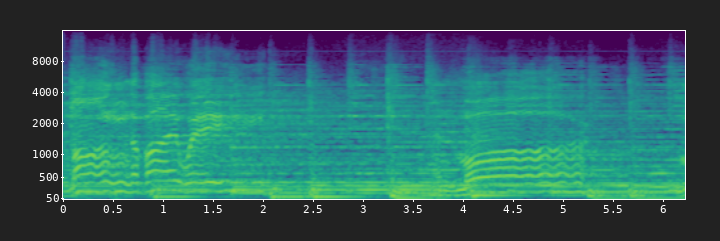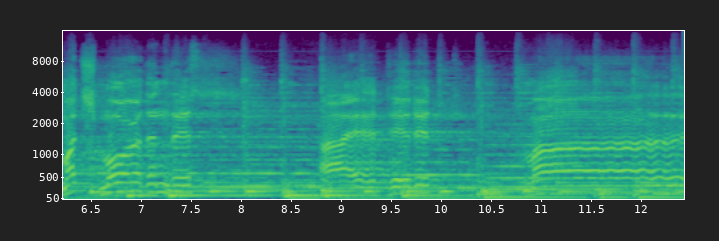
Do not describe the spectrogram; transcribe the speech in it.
along the byway and more, much more than this. I did it my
